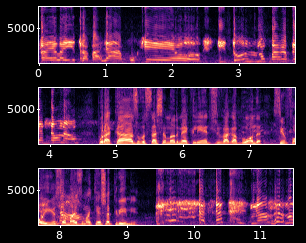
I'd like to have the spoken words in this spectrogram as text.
pra ela ir trabalhar, porque ó, idoso não paga pensão não. Por acaso você está chamando minha cliente de vagabunda? Se for isso, é mais uma queixa-crime. Não, eu não,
